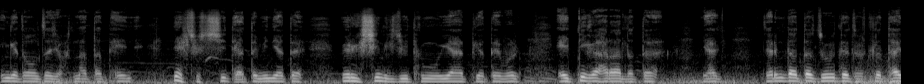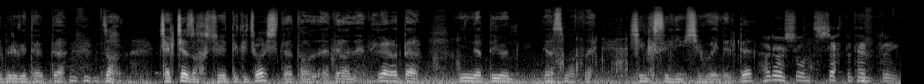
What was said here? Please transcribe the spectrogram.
ингээд уулзаж явах надад нэрч хүчтэй одоо миний одоо мэрэг шин гэж үгдэг юм уу яад гэдэг бүр эднийг хараад одоо яг заримдаа одоо зүйлээ төртлөө тайлбар гэдэг одоо чалчаа зогсож байдаг гэж байна шүү дээ. Тэгэхээр одоо энэ одоо юу яасан бол шингэсэл юм шиг байна л да. 20 унтж байхдаа тайлбарыг.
